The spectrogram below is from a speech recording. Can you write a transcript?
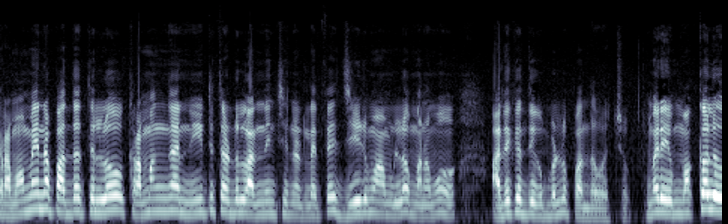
క్రమమైన పద్ధతిలో క్రమంగా నీటి తడులు అందించినట్లయితే జీడి మామిడిలో మనము అధిక దిగుబడులు పొందవచ్చు. మరి మొక్కలు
